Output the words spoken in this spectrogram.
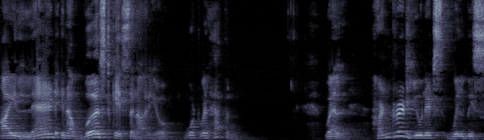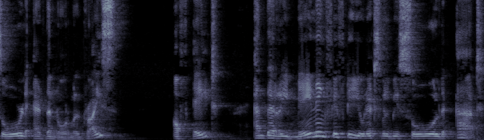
I land in a worst case scenario? What will happen? Well, 100 units will be sold at the normal price of 8 and the remaining 50 units will be sold at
